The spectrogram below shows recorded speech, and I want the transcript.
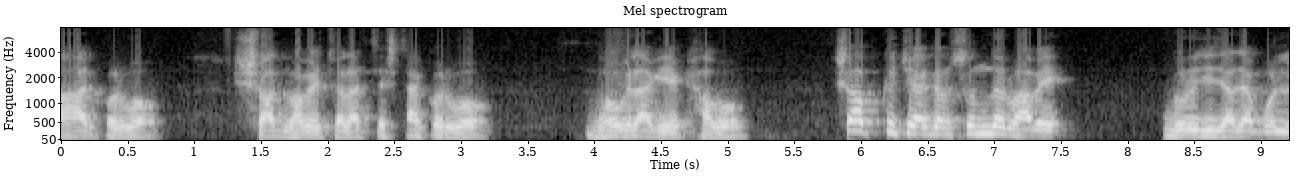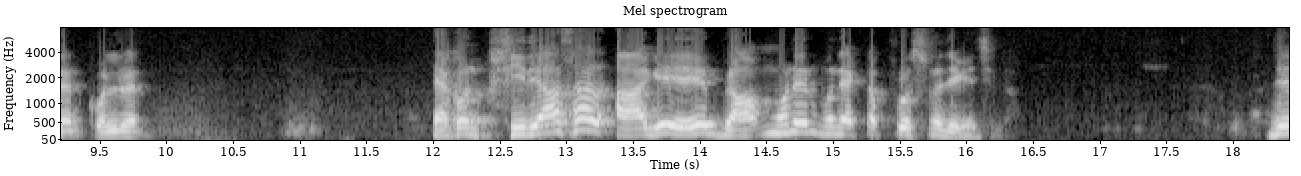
আহার করব, সৎভাবে চলার চেষ্টা করব, ভোগ লাগিয়ে খাব। সব কিছু একদম সুন্দরভাবে গুরুজি যা যা বললেন, করলেন। এখন ফিরে আসার আগে ব্রাহ্মণের মনে একটা প্রশ্ন জেগেছিল। যে,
